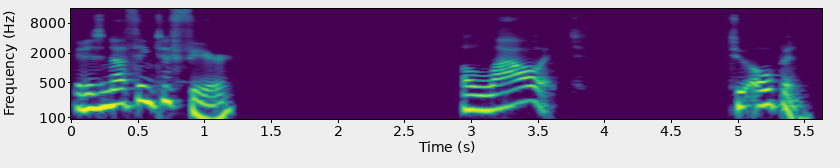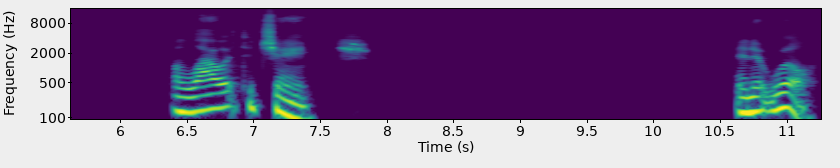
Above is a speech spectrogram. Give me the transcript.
It is nothing to fear. Allow it to open, allow it to change. And it will.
